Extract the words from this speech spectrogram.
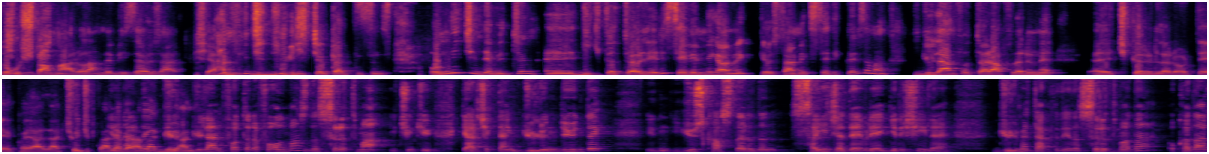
doğuştan var olan ve bize özel bir şey. Ciddi bir iş çok haklısınız. Onun için de bütün e, diktatörleri sevimli görmek, göstermek istedikleri zaman gülen fotoğraflarını e, çıkarırlar ortaya koyarlar. Çocuklarla Genelde beraber gü- gülen. gülen fotoğrafı olmaz da sırıtma. Çünkü gerçekten gülündüğünde yüz kaslarının sayıca devreye girişiyle gülme taklidi ya da sırıtmada o kadar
